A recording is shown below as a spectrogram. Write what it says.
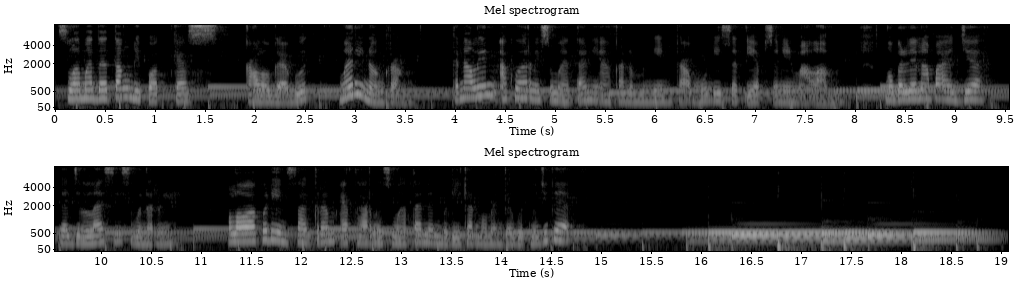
Selamat datang di podcast Kalau Gabut, Mari Nongkrong. Kenalin, aku Arni Sumatan yang akan nemenin kamu di setiap Senin malam. Ngobrolin apa aja? Gak jelas sih sebenarnya. Follow aku di Instagram @harnisumatan dan bagikan momen gabutmu juga.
